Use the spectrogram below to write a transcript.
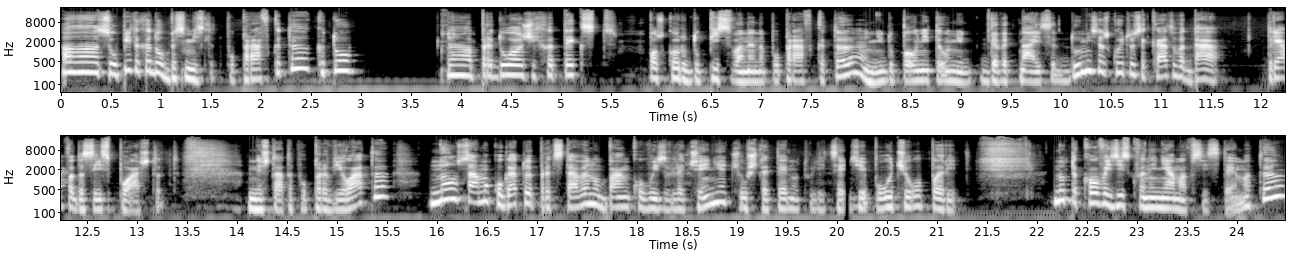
а, се опитаха да обезмислят поправката, като а, предложиха текст, по-скоро дописване на поправката, ни допълнителни 19 думи, с които се казва да, трябва да се изплащат нещата по правилата, но само когато е представено банково извлечение, че ощетеното лице си е получило парите. Но такова изискване няма в системата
